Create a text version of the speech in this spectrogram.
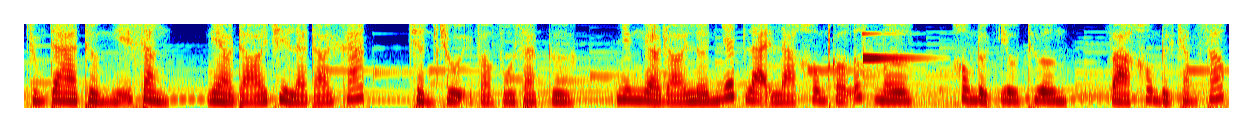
Chúng ta thường nghĩ rằng nghèo đói chỉ là đói khát, trần trụi và vô gia cư nhưng nghèo đói lớn nhất lại là không có ước mơ, không được yêu thương và không được chăm sóc.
